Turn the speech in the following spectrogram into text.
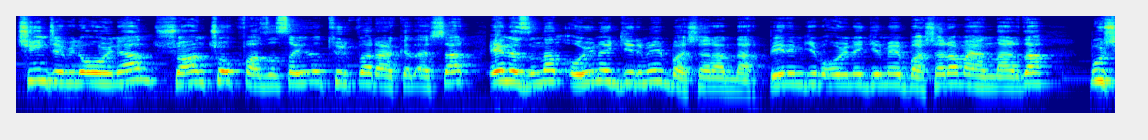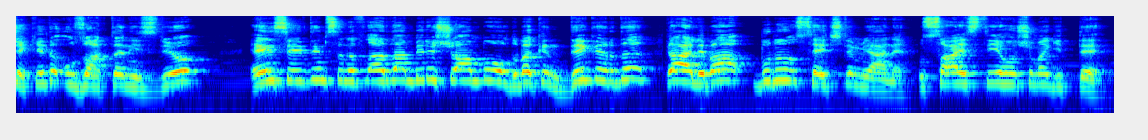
Çince bile oynayan şu an çok fazla sayıda Türk var arkadaşlar. En azından oyuna girmeyi başaranlar. Benim gibi oyuna girmeyi başaramayanlar da bu şekilde uzaktan izliyor. En sevdiğim sınıflardan biri şu an bu oldu. Bakın Dagger'dı. Galiba bunu seçtim yani. Bu Size diye hoşuma gitti.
